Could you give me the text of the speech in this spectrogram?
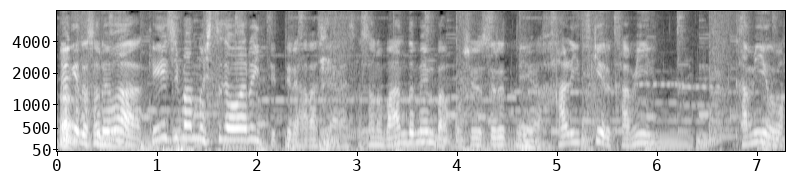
だけどそれは掲示板の質が悪いって言ってる話じゃないですか。そのバンドメンバー募集するっていう貼り付ける紙紙を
